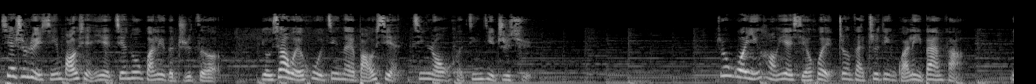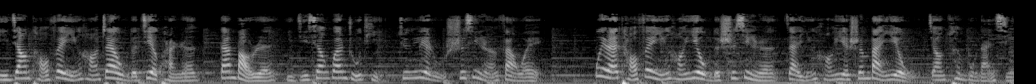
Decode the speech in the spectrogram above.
切实履行保险业监督管理的职责，有效维护境内保险、金融和经济秩序。中国银行业协会正在制定管理办法。拟将逃废银行债务的借款人、担保人以及相关主体均列入失信人范围。未来逃废银行业务的失信人在银行业申办业务将寸步难行。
